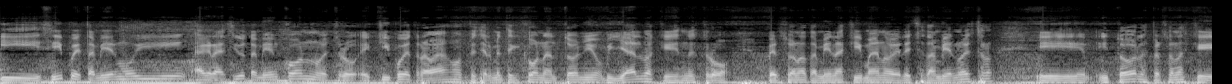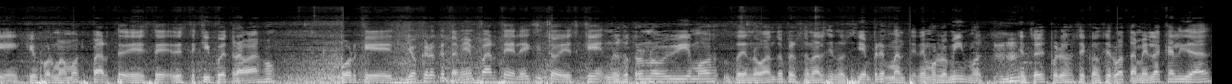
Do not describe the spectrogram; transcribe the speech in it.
y sí, pues también muy agradecido también con nuestro equipo de trabajo, especialmente con Antonio Villalba, que es nuestro persona también aquí, mano derecha también nuestro, y, y todas las personas que, que, formamos parte de este, de este equipo de trabajo, porque yo creo que también parte del éxito es que nosotros no vivimos renovando personal, sino siempre mantenemos lo mismo. Uh -huh. Entonces por eso se conserva también la calidad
